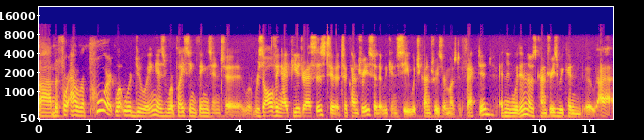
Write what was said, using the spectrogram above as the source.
Uh, but for our report, what we're doing is we're placing things into resolving IP addresses to, to countries so that we can see which countries are most affected. And then within those countries, we can uh, uh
